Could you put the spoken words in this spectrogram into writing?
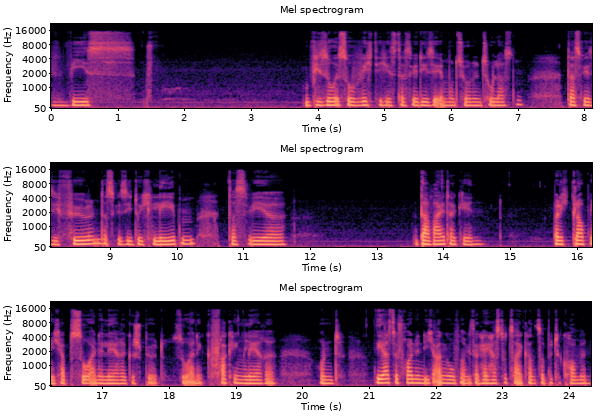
wie es, wieso es so wichtig ist, dass wir diese Emotionen zulassen, dass wir sie fühlen, dass wir sie durchleben, dass wir da weitergehen. Weil ich glaube mir, ich habe so eine Leere gespürt, so eine fucking Leere. Und die erste Freundin, die ich angerufen habe, gesagt, hey, hast du Zeit, kannst du bitte kommen?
